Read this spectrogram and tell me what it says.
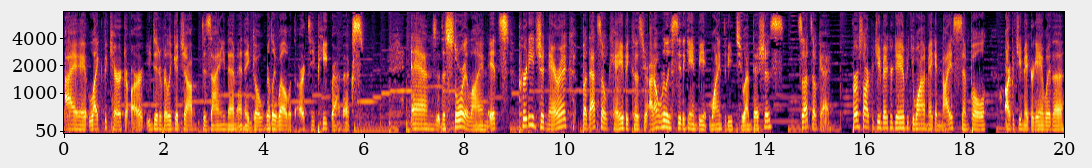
I like the character art. You did a really good job designing them, and they go really well with the RTP graphics. And the storyline, it's pretty generic, but that's okay because I don't really see the game be wanting to be too ambitious. So that's okay. First RPG Maker game, you want to make a nice, simple RPG Maker game with a,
